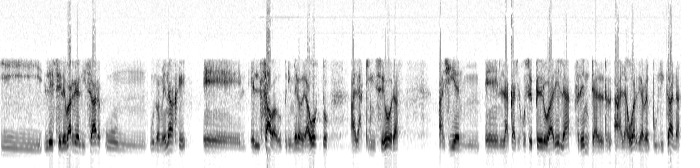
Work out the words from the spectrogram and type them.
y le, se le va a realizar un, un homenaje eh, el, el, sábado primero de agosto a las 15 horas, allí en, en la calle José Pedro Varela, frente al, a la Guardia Republicana,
